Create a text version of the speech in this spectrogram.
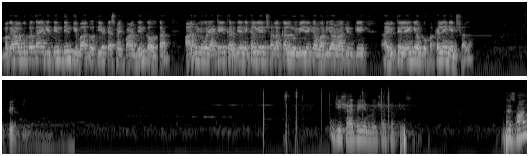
مگر آپ کو پتا ہے کہ دن دن کی بات ہوتی ہے ٹیسٹ میچ پانچ دن کا ہوتا۔ ہے آج ان لوگوں نے اٹیک کر دیا نکل گئے انشاءاللہ۔ کل امید ہے کہ ہم آن آ کے ان کی وکٹیں لیں گے ان کو پکڑ لیں گے انشاءاللہ۔ شکریہ۔ جی شاید بھائی انمول شاہ صاحب پلیز رضوان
